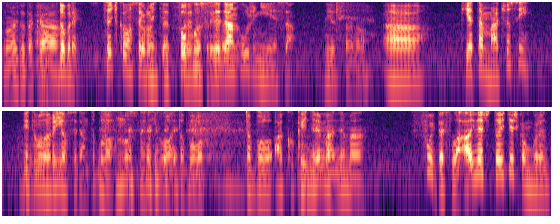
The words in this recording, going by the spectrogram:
no je to taká... Dobre, v Cčkovom segmente Focus. Sedan už nie sa. Nie sa, no. A Kia tam má čosi? Nie, to bolo Rio Sedan, to bolo hnusné, ty vole, to bolo, to bolo ako keď... Nemá, nemá. Fuj Tesla, ale ináč to je tiež konkurent.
